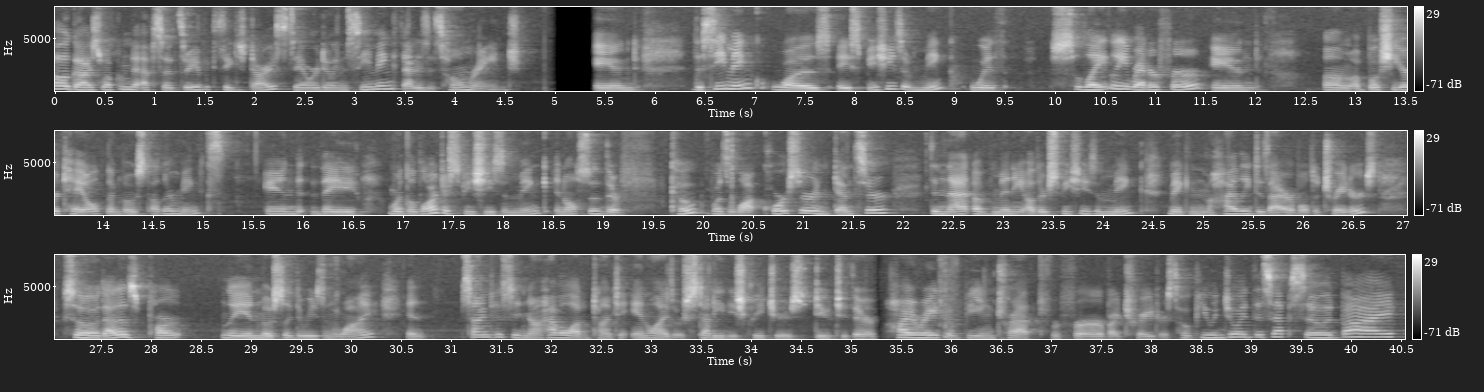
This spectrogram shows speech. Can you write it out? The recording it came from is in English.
Hello guys, welcome to episode 3 of Extinction Diaries. Today we're doing the sea mink, that is its home range. And the sea mink was a species of mink with slightly redder fur and um, a bushier tail than most other minks. And they were the largest species of mink, and also their coat was a lot coarser and denser than that of many other species of mink, making them highly desirable to traders. So that is part and mostly the reason why. And scientists did not have a lot of time to analyze or study these creatures due to their high rate of being trapped for fur by traders. Hope you enjoyed this episode. Bye!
